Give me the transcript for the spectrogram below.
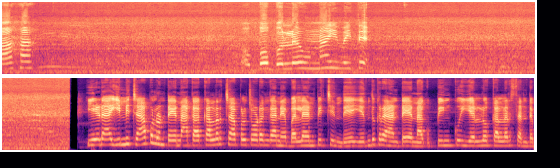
ఆహా. అబ్బో బొల్లే ఉన్నాయి ఇవైతే. ఈడ ఇన్ని చేపలుంటే నాకు ఆ కలర్ చేపలు చూడంగానే భలే అనిపించింది. ఎందుకురా అంటే నాకు పింక్ ఎల్లో కలర్స్ అంటే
